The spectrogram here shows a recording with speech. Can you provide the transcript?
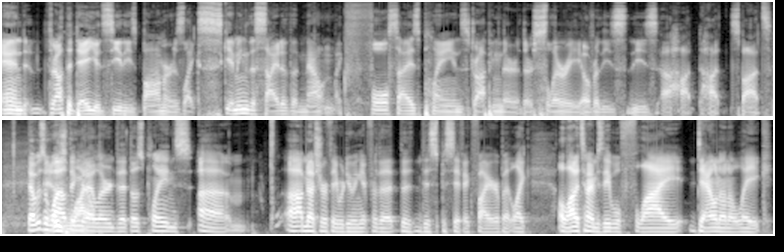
And throughout the day, you'd see these bombers like skimming the side of the mountain, like full size planes dropping their their slurry over these these uh, hot hot spots. That was a It wild was thing that I learned that those planes. Um, uh, I'm not sure if they were doing it for the, the this specific fire, but like a lot of times they will fly down on a lake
